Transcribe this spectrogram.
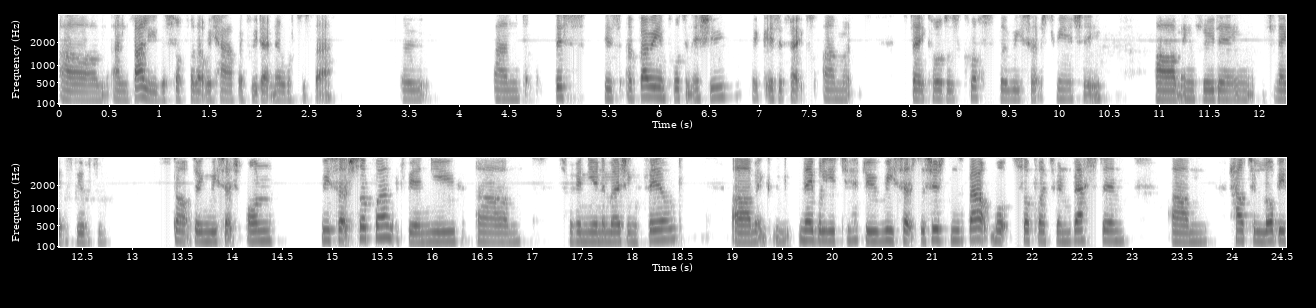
um, and value the software that we have if we don't know what is there? So, and this is a very important issue. It, affects um, stakeholders across the research community, um, including it enables people to start doing research on research software, which would be a new, um, sort of a new and emerging field. Um, it enable you to do research decisions about what software to invest in, um, how to lobby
